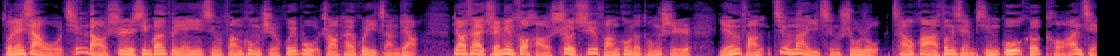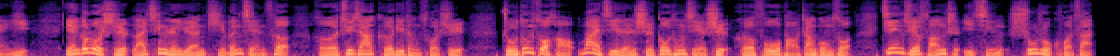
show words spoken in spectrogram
昨天下午青岛市新冠肺炎疫情防控指挥部召开会议强调要在全面做好社区防控的同时严防境外疫情输入强化风险评估和口岸检疫严格落实来青人员体温检测和居家隔离等措施主动做好外籍人士沟通解释和服务保障工作坚决防止疫情输入扩散。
